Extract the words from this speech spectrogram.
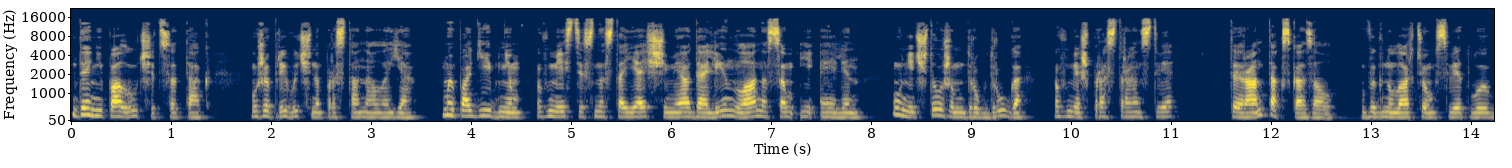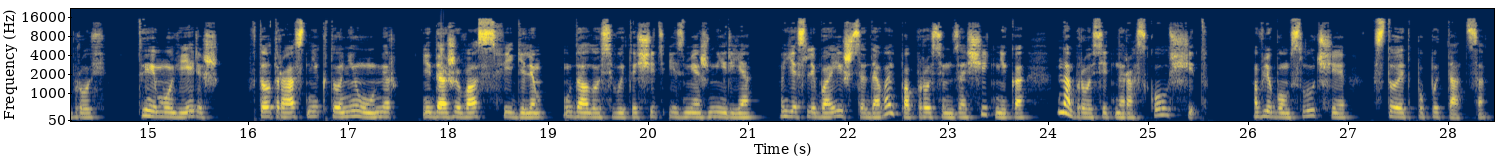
«Да не получится так», — уже привычно простонала я. «Мы погибнем вместе с настоящими Адалин, Ланосом и Эллен. Уничтожим друг друга в межпространстве». «Теран так сказал», — выгнул Артем светлую бровь. «Ты ему веришь? В тот раз никто не умер, и даже вас с Фигелем удалось вытащить из межмирья. Если боишься, давай попросим защитника набросить на раскол щит. В любом случае, стоит попытаться.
